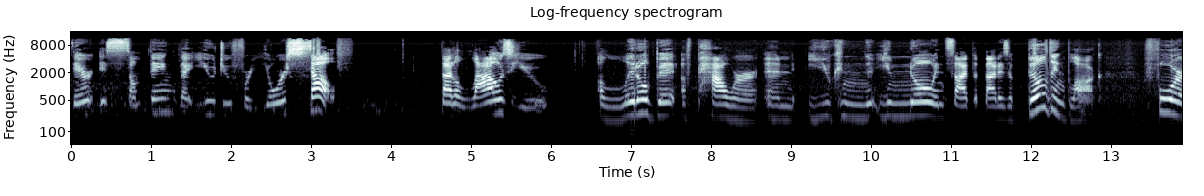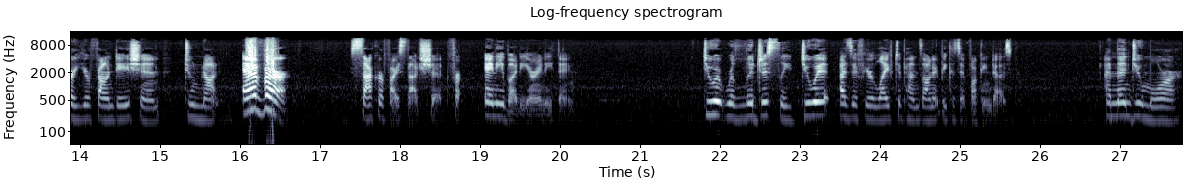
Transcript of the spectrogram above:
there is something that you do for yourself that allows you a little bit of power and you can you know inside that that is a building block for your foundation do not ever sacrifice that shit for anybody or anything do it religiously do it as if your life depends on it because it fucking does and then do more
